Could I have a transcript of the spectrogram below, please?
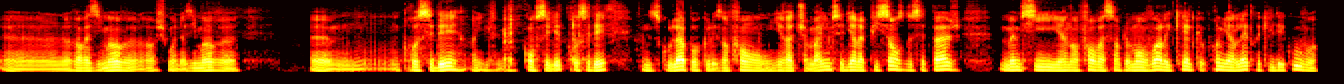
le Rav Azimov, le Rav Azimov, euh, procéder, hein, il conseillait de procéder une là pour que les enfants ont Yirat Shamaim, c'est dire la puissance de cette page, même si un enfant va simplement voir les quelques premières lettres qu'il découvre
